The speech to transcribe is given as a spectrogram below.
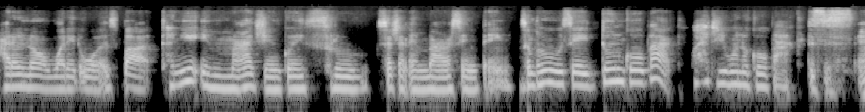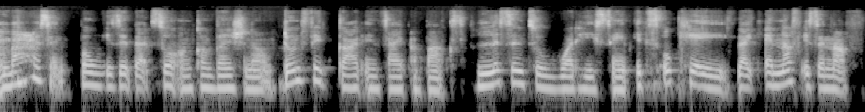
I don't know what it was, but can you imagine going through such an embarrassing thing? Some people will say, don't go back. Why do you want to go back? This is embarrassing. But is it that so unconventional? Don't fit God inside a box. Listen to what he's saying. It's okay. Like enough is enough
